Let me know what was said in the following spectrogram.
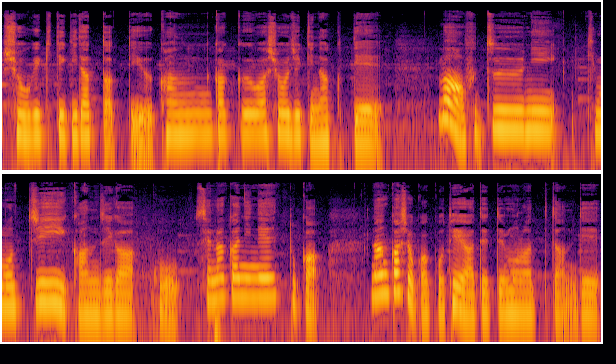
衝撃的だったっていう感覚は正直なくてまあ普通に気持ちいい感じがこう背中にねとか何箇所かこう手当ててもらってたんで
